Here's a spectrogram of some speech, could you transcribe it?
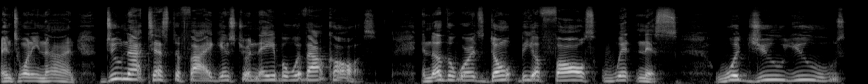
and 29 do not testify against your neighbor without cause. In other words don't be a false witness. Would you use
